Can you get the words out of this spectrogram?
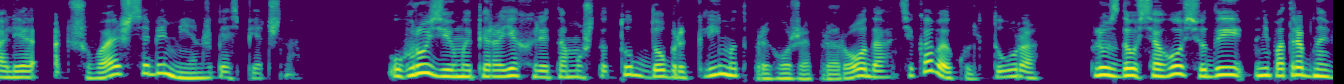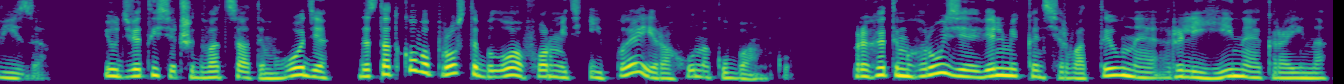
але адчуваеш сябе менш бяспечна. У Грузію мы пераехалі таму, што тут добры клімат, прыгожая прырода, цікавая культура, плюс да ўсяго сюды не патрэбна віза. І ў 2020 годзе дастаткова проста было аформіць ІП і рахунак у банку. Пры гэтым Грузія вельмі кансерватыўная, рэлігійная краіна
